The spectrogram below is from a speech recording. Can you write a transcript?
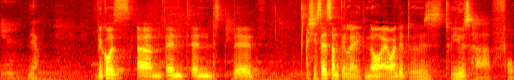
Yeah. Yeah, because um, and and the, she said something like, "No, I wanted to use to use her for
